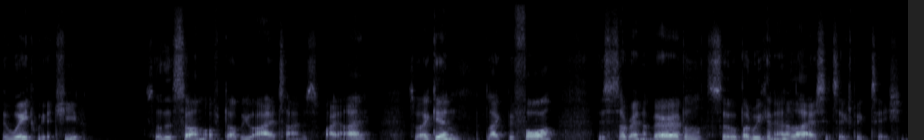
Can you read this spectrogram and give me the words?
the weight we achieve? So the sum of wi times yi. So again, like before, this is a random variable, so but we can analyze its expectation.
